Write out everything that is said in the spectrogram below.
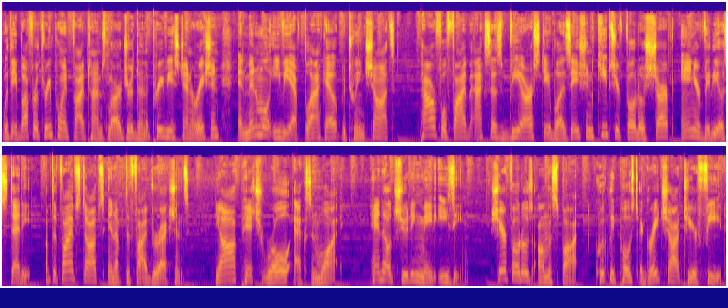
With a buffer 3.5 times larger than the previous generation and minimal EVF blackout between shots, powerful 5-axis VR stabilization keeps your photos sharp and your video steady, up to 5 stops in up to 5 directions, yaw, pitch, roll, X and Y. Handheld shooting made easy. Share photos on the spot, quickly post a great shot to your feed,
